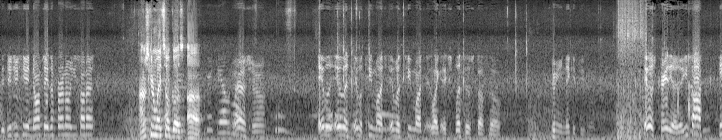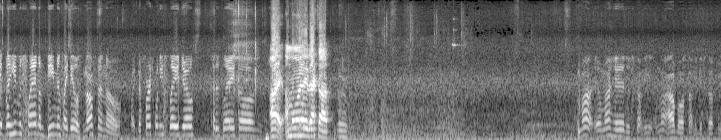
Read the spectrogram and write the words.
Did, did you see it, Dante's Inferno? You saw that? I'm just gonna wait till it goes up. Yeah, sure. It was, it was, it was too much. It was too much, like explicit stuff though. Too many naked people. It was crazy. Yo. You saw, he, but he was slaying them demons like there was nothing though. Like the first one he slayed, yo, cut his legs off. All right. I'm on my way back up. My, yo, my head is starting. To, my eyeball's starting to get stuffy.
